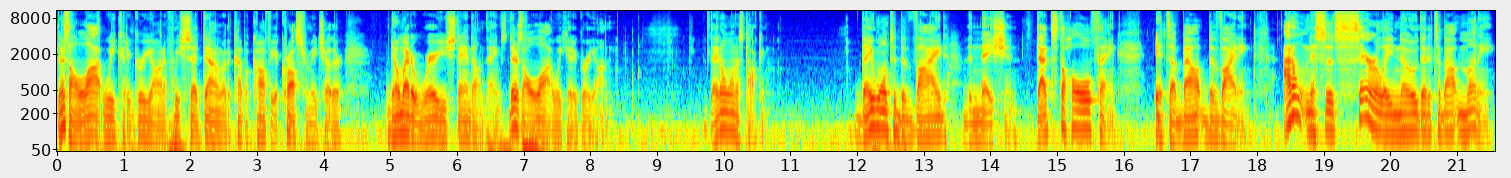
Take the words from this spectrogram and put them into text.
there's a lot we could agree on if we sat down with a cup of coffee across from each other. No matter where you stand on things, there's a lot we could agree on. They don't want us talking. They want to divide the nation. That's the whole thing. It's about dividing. I don't necessarily know that it's about money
